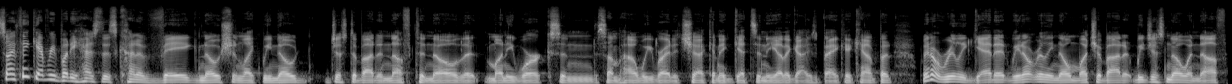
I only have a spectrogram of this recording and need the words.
So I think everybody has this kind of vague notion, like we know just about enough to know that money works, and somehow we write a check and it gets in the other guy's bank account, but we don't really get it. We don't really know much about it. We just know enough.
